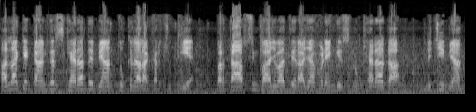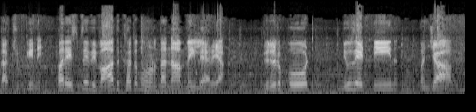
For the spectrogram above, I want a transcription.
ਹਾਲਾਂਕਿ ਕਾਂਗਰਸ ਖਹਿਰਾ ਦੇ ਬਿਆਨ ਤੋਂ ਕਿਨਾਰਾ ਕਰ ਚੁੱਕੀ ਹੈ ਪ੍ਰਤਾਪ ਸਿੰਘ ਬਾਜਵਾ ਤੇ ਰਾਜਾ ਵੜਿੰਗ ਇਸ ਨੂੰ ਖਹਿਰਾ ਦਾ ਨਿੱਜੀ ਬਿਆਨ ਦੱਸ ਚੁੱਕੇ ਨੇ ਪਰ ਇਸ ਤੇ ਵਿਵਾਦ ਖਤਮ ਹੋਣ ਦਾ ਨਾਮ ਨਹੀਂ ਲੈ ਰਿਹਾ ਬਿਊਰੋ ਰਿਪੋਰਟ ਨਿਊਜ਼ 18 ਪੰਜਾਬ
